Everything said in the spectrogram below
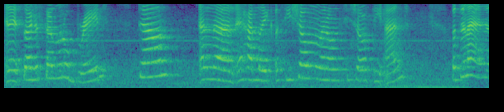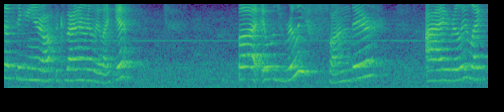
in it. So I just got a little braid down and then it had like a seashell in the middle and a seashell at the end. But then I ended up taking it off because I didn't really like it. But it was really fun there. I really liked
